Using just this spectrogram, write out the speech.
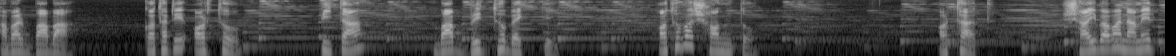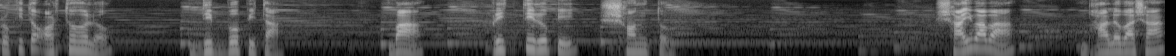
আবার বাবা, কথাটির অর্থ পিতা বা বৃদ্ধ ব্যক্তি অথবা সন্ত। অর্থাৎ সাই বাবা নামের প্রকৃত অর্থ হল দিব্য পিতা বা পৃথ্বীরূপী সন্ত। সাই বাবা ভালোবাসা,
